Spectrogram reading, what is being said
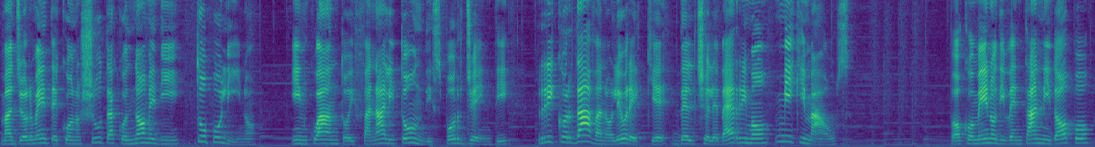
maggiormente conosciuta col nome di Topolino, in quanto i fanali tondi sporgenti ricordavano le orecchie del celeberrimo Mickey Mouse. Poco meno di vent'anni dopo,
